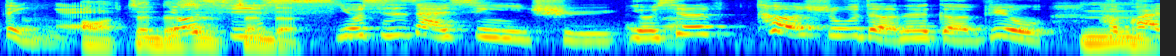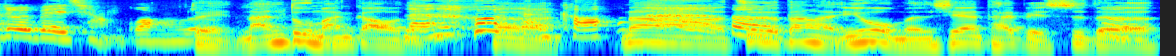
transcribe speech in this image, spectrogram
订哎。哦，真的是真的。尤其是在信义区，有些特殊的那个 view 很快就会被抢光了。对，难度蛮高的。难度蛮高。那这个当然，因为我们现在台北市的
